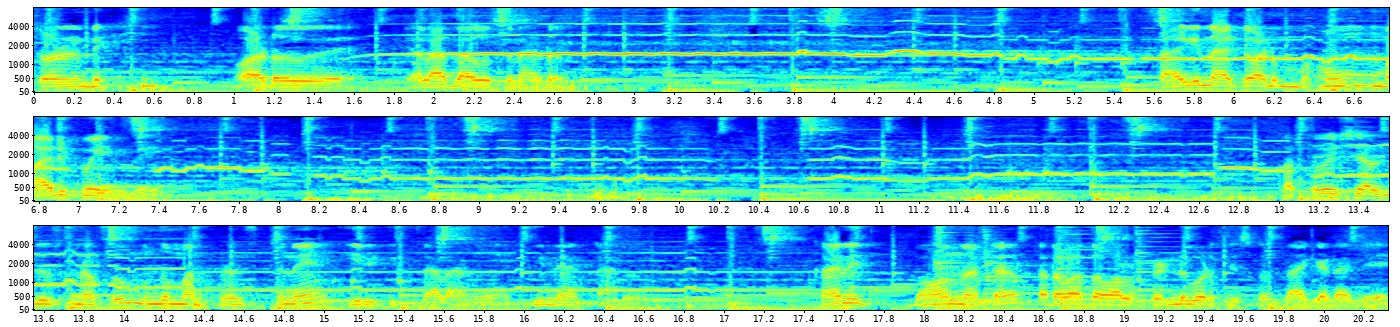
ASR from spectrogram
చూడండి వాడు ఎలా తాగుతున్నాడు. తాగినాక వాడు మొహం మారిపోయింది. కొత్త విషయాలు చూసుకున్నప్పుడు ముందు మన ఫ్రెండ్స్తోనే ఇరికించాలని దీని అంటారు. కానీ బాగుందంట. తర్వాత వాళ్ళ ఫ్రెండ్ కూడా తీసుకొని తాగాడు అదే.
